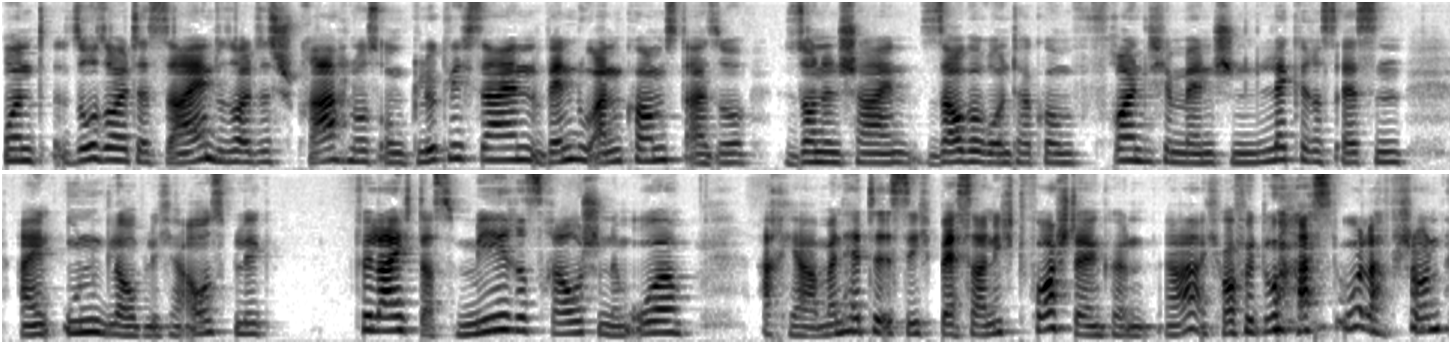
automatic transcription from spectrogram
Und so sollte es sein. Du solltest sprachlos und glücklich sein, wenn du ankommst. Also Sonnenschein, saubere Unterkunft, freundliche Menschen, leckeres Essen, ein unglaublicher Ausblick, vielleicht das Meeresrauschen im Ohr. Ach ja, man hätte es sich besser nicht vorstellen können. Ja, ich hoffe, du hast Urlaub schon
